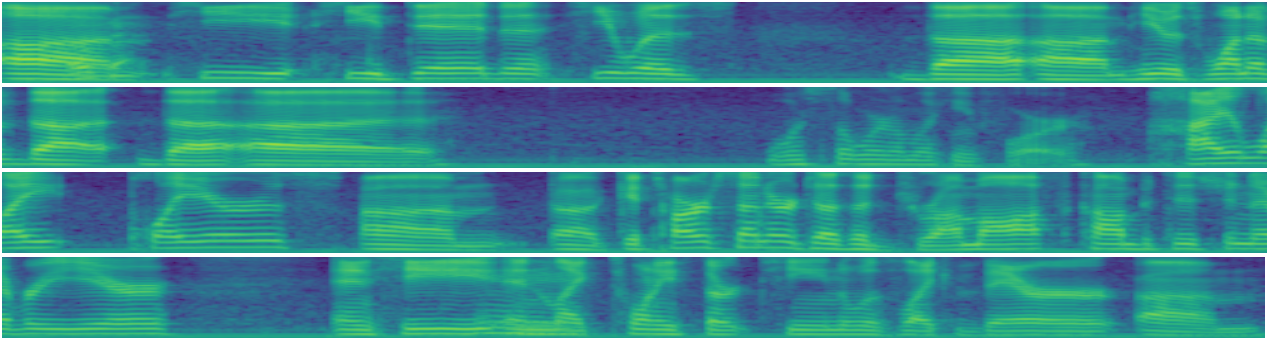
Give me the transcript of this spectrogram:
Um, Okay. he he did he was the um he was one of the the uh what's the word I'm looking for highlight players um uh, guitar center does a drum off competition every year and he in Mhm. like 2013 was like their um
